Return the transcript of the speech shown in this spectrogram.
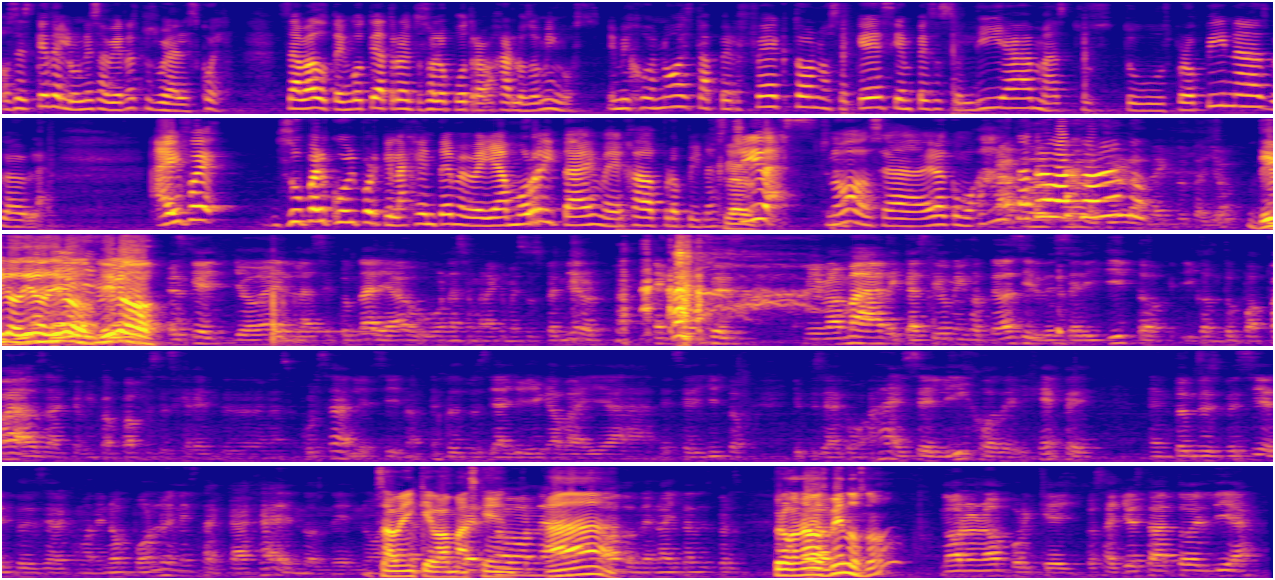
o sea, es que de lunes a viernes pues voy a la escuela. Sábado tengo teatro, entonces solo puedo trabajar los domingos. Y me dijo, no, está perfecto, no sé qué, 100 pesos el día, más tus, tus propinas, bla, bla, bla. Ahí fue súper cool porque la gente me veía morrita y me dejaba propinas Claro. chidas, ¿no? O sea, era como, ah, Ah, está ¿puedo- puedo decir una trabajando. anécdota yo? Dilo, dilo, dilo, dilo. Es que yo en la secundaria hubo una semana que me suspendieron. Entonces, mi mamá de castigo me dijo, te vas a ir de cerillito y con tu papá, o sea, que mi papá pues es gerente de una sucursal y así, ¿no? Entonces, pues ya yo llegaba ahí a, de cerillito y pues era como, ah, es el hijo del jefe. Entonces, pues sí, entonces era como de no ponlo en esta caja en donde no hay Saben que va más gente. personas, Ah. no, donde no hay tantas personas. Pero ganabas Pero- menos, ¿no? No, no, no, porque, o sea, yo estaba todo el día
